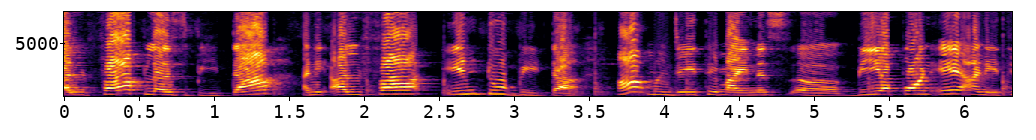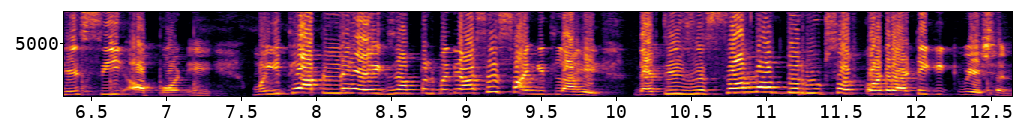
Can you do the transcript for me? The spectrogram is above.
अल्फा प्लस बीटा आणि अल्फा इन टू बीटा हा? म्हणजे इथे मायनस बी अपॉन ए आणि इथे सी अपॉन ए मग इथे आपल्याला या एक्झाम्पलमध्ये असंच सांगितलं आहे. That is the sum of the roots of quadratic equation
